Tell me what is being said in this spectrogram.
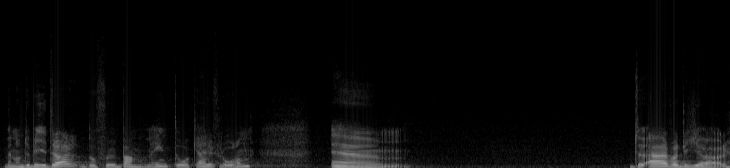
men om du bidrar, då får du banne inte åka härifrån. Ehm, du är vad du gör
